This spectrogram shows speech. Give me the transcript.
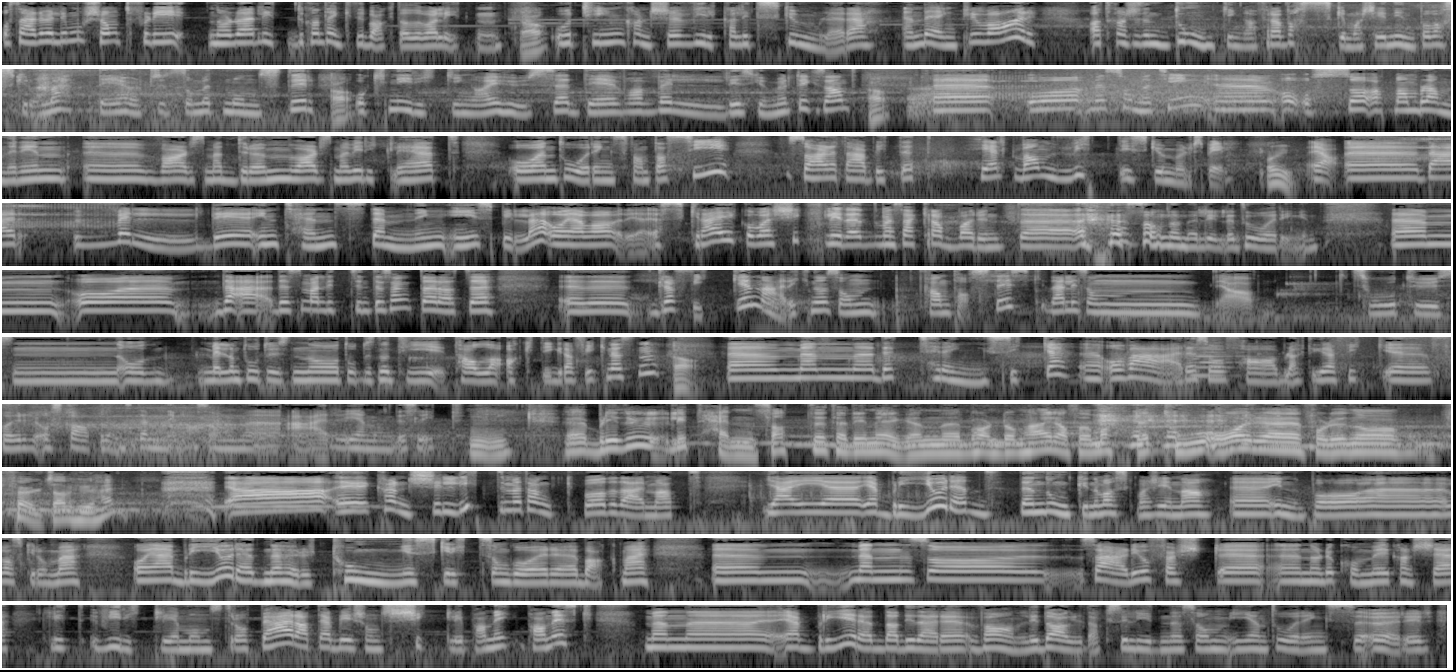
Og så er det veldig morsomt, fordi når du er liten, du kan tenke tilbake da du var liten, Ja. hvor ting kanskje virka litt skumlere enn det egentlig var. At kanskje den dunkinga fra vaskemaskinen inne på vaskerommet, det hørtes ut som et monster. Ja. Og knirkinga i huset, det var veldig skummelt, ikke sant? Ja. Eh, og med sånne ting, eh, og også at man blander inn eh, hva er det som er drøm, hva er det som er virkelighet, og en toårings fantasi, så har dette her blitt et helt vanvittig skummelt spill. Oi. Ja, eh, det er veldig intens stemning i spillet, og jeg, var, jeg skreik og var skikkelig redd mens jeg krabba rundt uh, som denne lille toåringen. Um, og det, er, det som er litt interessant, er at uh, grafikken er ikke noe sånn fantastisk. Det er litt sånn, ja 2000 og mellom 2000 og 2010-tallet-aktig grafikk, nesten. Ja. Eh, Men det trengs ikke eh, å være så fabelaktig grafikk eh, for å skape den stemninga som er i Among the Sleep. Mm. Blir du litt hensatt til din egen barndom her? Altså Marte, to år. Får du noe følelse av hun her? Ja, kanskje litt med tanke på det der med at jeg, eh, jeg blir jo redd den dunkende vaskemaskina uh, inne på uh, vaskerommet. Og jeg blir jo redd når jeg hører tunge skritt som går uh, bak meg. Eh, men så, så er det jo først når det kommer kanskje litt virkelige monstre oppi her, at jeg blir sånn skikkelig panik, panisk. Men jeg blir redd av de der vanlige dagligdagse lydene som i en toårings ører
